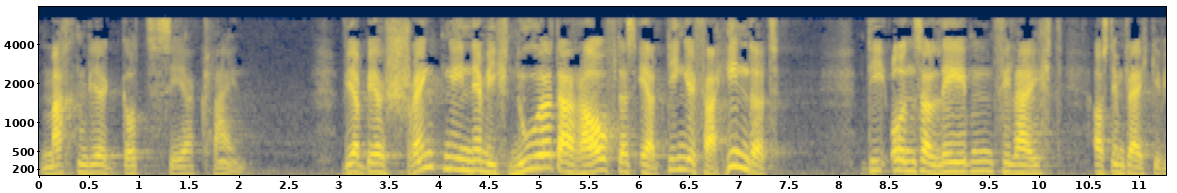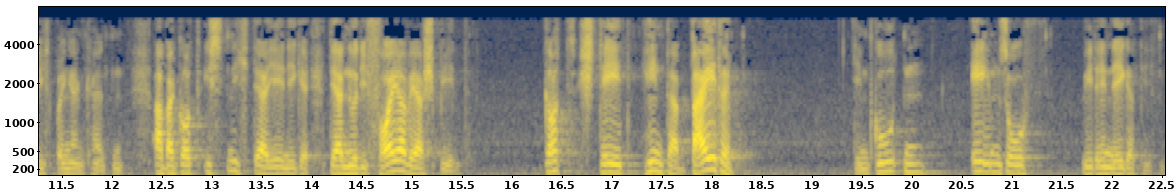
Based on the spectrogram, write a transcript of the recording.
machen wir Gott sehr klein. Wir beschränken ihn nämlich nur darauf, dass er Dinge verhindert, die unser Leben vielleicht aus dem Gleichgewicht bringen könnten. Aber Gott ist nicht derjenige, der nur die Feuerwehr spielt. Gott steht hinter beidem, dem Guten ebenso wie den Negativen.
